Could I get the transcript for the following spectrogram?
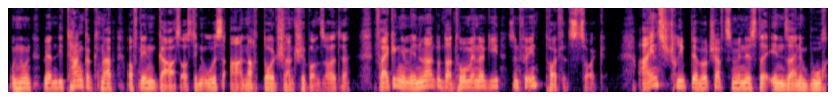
und nun werden die Tanker knapp, auf denen Gas aus den USA nach Deutschland schippern sollte. Fracking im Inland und Atomenergie sind für ihn Teufelszeug. Einst schrieb der Wirtschaftsminister in seinem Buch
